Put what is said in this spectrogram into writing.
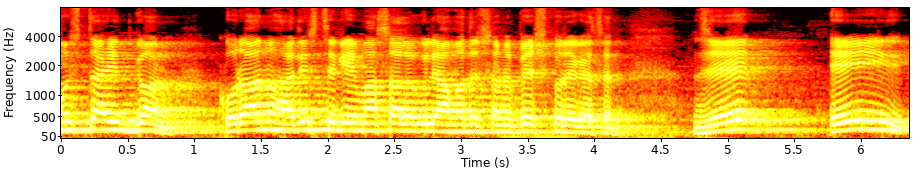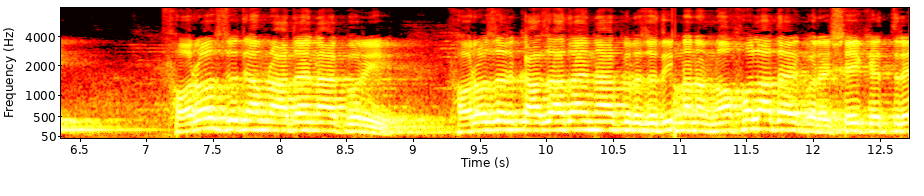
মুস্তাহিদগণ কোরআন হাদিস থেকে এই মাসালাগুলি আমাদের সামনে পেশ করে গেছেন। যে এই ফরজ যদি আমরা আদায় না করি, ফরজের কাজ আদায় না করে যদি অন্যান্য নফল আদায় করে, সেই ক্ষেত্রে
